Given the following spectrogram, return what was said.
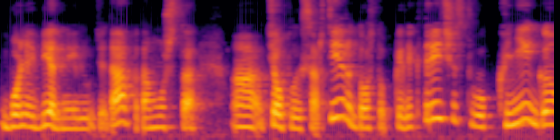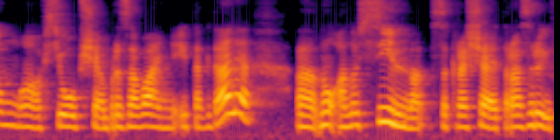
более бедные люди, да, потому что э, теплый сортир, доступ к электричеству, к книгам, всеобщее образование и так далее, ну, оно сильно сокращает разрыв.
